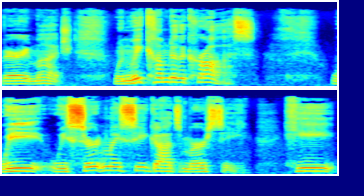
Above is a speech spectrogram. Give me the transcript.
very much, when we come to the cross, we, we certainly see God's mercy he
